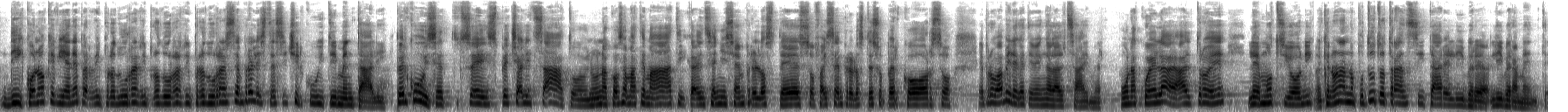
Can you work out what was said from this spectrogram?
dicono che viene per riprodurre, riprodurre, riprodurre sempre gli stessi circuiti mentali. Per cui se sei specializzato in una cosa matematica, insegni sempre lo stesso, fai sempre lo stesso percorso, è probabile che ti venga l'Alzheimer. Una quella, altro è le emozioni che non hanno potuto transitare libere, liberamente.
